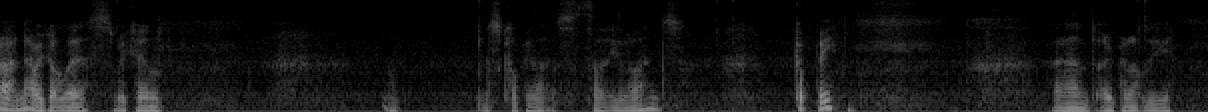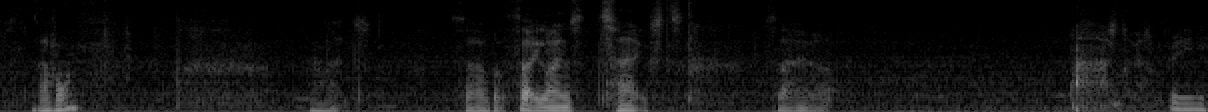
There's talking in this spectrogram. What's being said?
Alright, now we've got this, we can let's copy that, it's 30 lines. Copy. And open up the other one. Right. So I've got 30 lines of text. So uh, it's not going to be.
